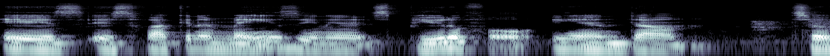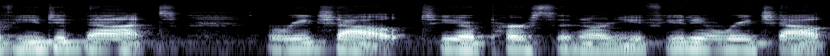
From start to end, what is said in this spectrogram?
is is fucking amazing and it's beautiful. And um, so if you did not reach out to your person or if you didn't reach out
